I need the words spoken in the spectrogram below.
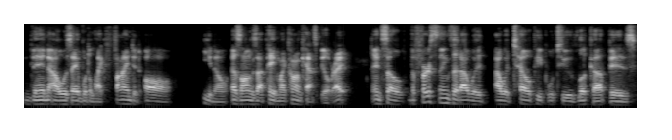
then I was able to like find it all, you know, as long as I paid my Comcast bill, right? And so the first things that I would I would tell people to look up is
